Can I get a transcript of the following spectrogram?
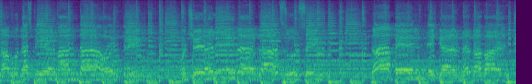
da wo das Bier man da heute trinkt und schöne Lieder dazu singt. Da bin ich gerne dabei.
